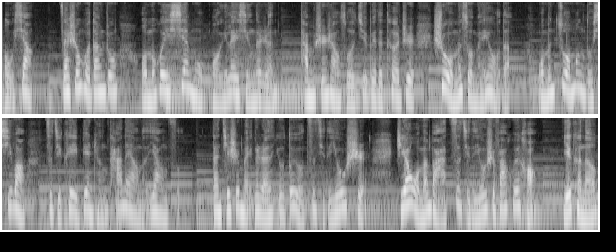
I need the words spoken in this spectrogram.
偶像，在生活当中，我们会羡慕某一类型的人。他们身上所具备的特质是我们所没有的，我们做梦都希望自己可以变成他那样的样子。但其实每个人又都有自己的优势，只要我们把自己的优势发挥好，也可能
